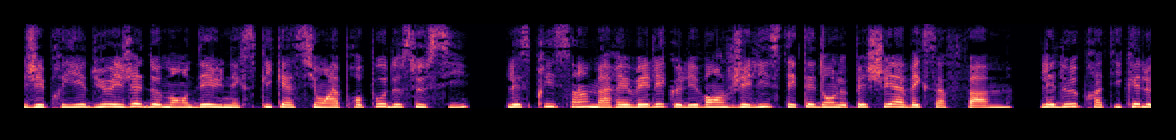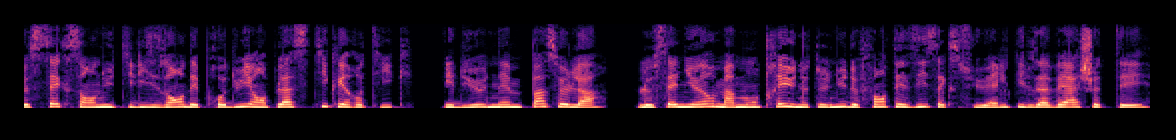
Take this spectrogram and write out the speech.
J'ai prié Dieu et j'ai demandé une explication à propos de ceci. L'Esprit Saint m'a révélé que l'évangéliste était dans le péché avec sa femme, les deux pratiquaient le sexe en utilisant des produits en plastique érotique, et Dieu n'aime pas cela. Le Seigneur m'a montré une tenue de fantaisie sexuelle qu'ils avaient achetée,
